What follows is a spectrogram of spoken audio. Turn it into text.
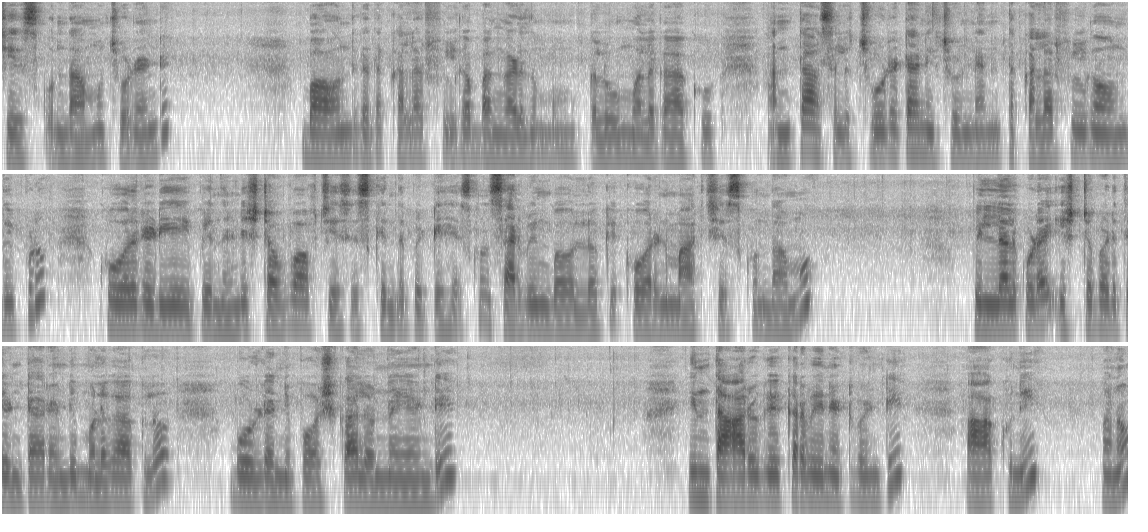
చేసుకుందాము చూడండి. బాగుంది కదా కలర్ఫుల్గా బంగాళదుంప ముక్కలు ములగాకు అంతా అసలు చూడటానికి చూడండి ఎంత కలర్ఫుల్గా ఉంది. ఇప్పుడు కూర రెడీ అయిపోయిందండి. స్టవ్ ఆఫ్ చేసేసి కింద పెట్టేసుకొని సర్వింగ్ బౌల్లోకి కూరని మార్చేసుకుందాము. పిల్లలు కూడా ఇష్టపడి తింటారండి మునగాకులో బోల్డ్ అన్ని పోషకాలు ఉన్నాయండి. ఇంత ఆరోగ్యకరమైనటువంటి ఆకుని మనం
